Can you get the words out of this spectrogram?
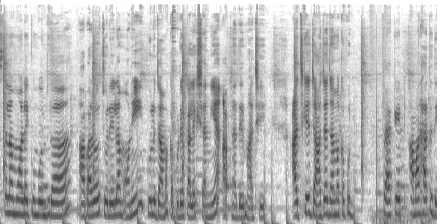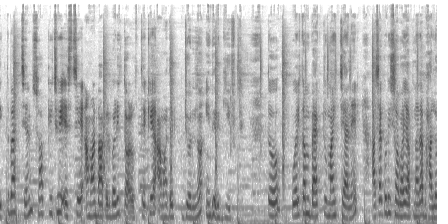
আসসালামু আলাইকুম বন্ধুরা। আবারও চলে এলাম অনেকগুলো জামা কাপড়ের কালেকশান নিয়ে আপনাদের মাঝে। আজকে যা যা জামা কাপড় প্যাকেট আমার হাতে দেখতে পাচ্ছেন সব কিছুই এসছে আমার বাপের বাড়ির তরফ থেকে আমাদের জন্য ঈদের গিফট তো welcome back to my channel আশা করি সবাই আপনারা ভালো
